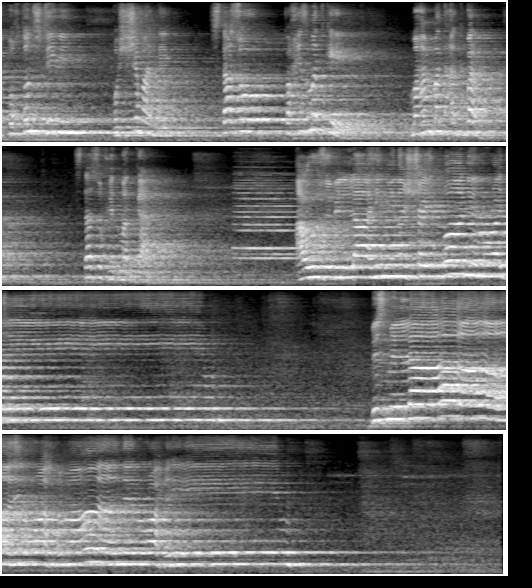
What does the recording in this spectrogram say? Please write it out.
د پښتون سټیوی په شیشه باندې ستاسو په خدمت کې محمد اکبر ستاسو خدمتګار اعوذ بالله من الشیطان الرجیم بسم الله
